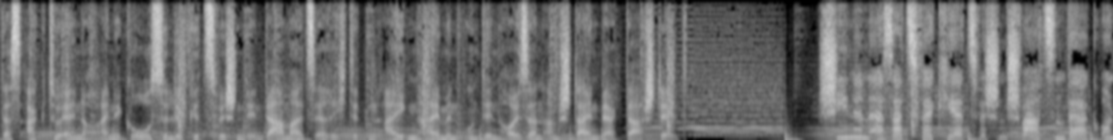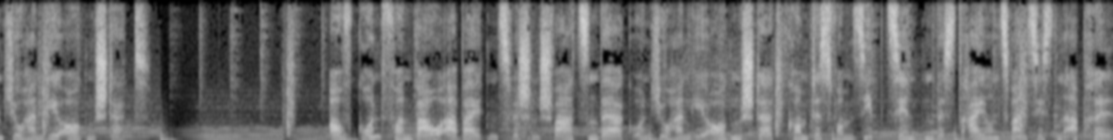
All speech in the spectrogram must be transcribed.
das aktuell noch eine große Lücke zwischen den damals errichteten Eigenheimen und den Häusern am Steinberg darstellt. Schienenersatzverkehr zwischen Schwarzenberg und Johanngeorgenstadt. Aufgrund von Bauarbeiten zwischen Schwarzenberg und Johanngeorgenstadt kommt es vom 17. bis 23. April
